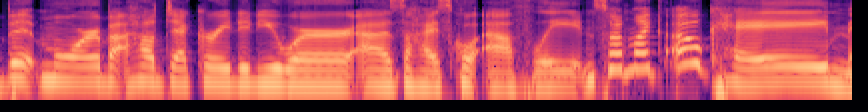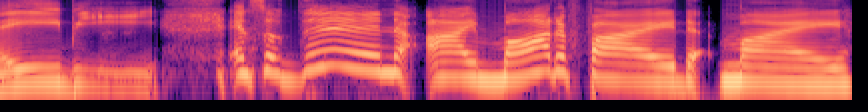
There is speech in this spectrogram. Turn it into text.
bit more about how decorated you were as a high school athlete. And so I'm like, okay, maybe. And so then I modified my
